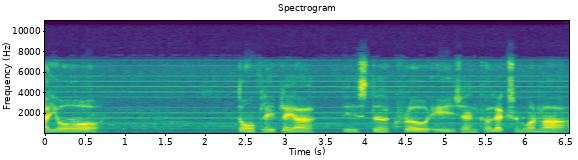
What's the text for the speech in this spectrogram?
Ayo. Don't play player. This the Crow Asian collection one la.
